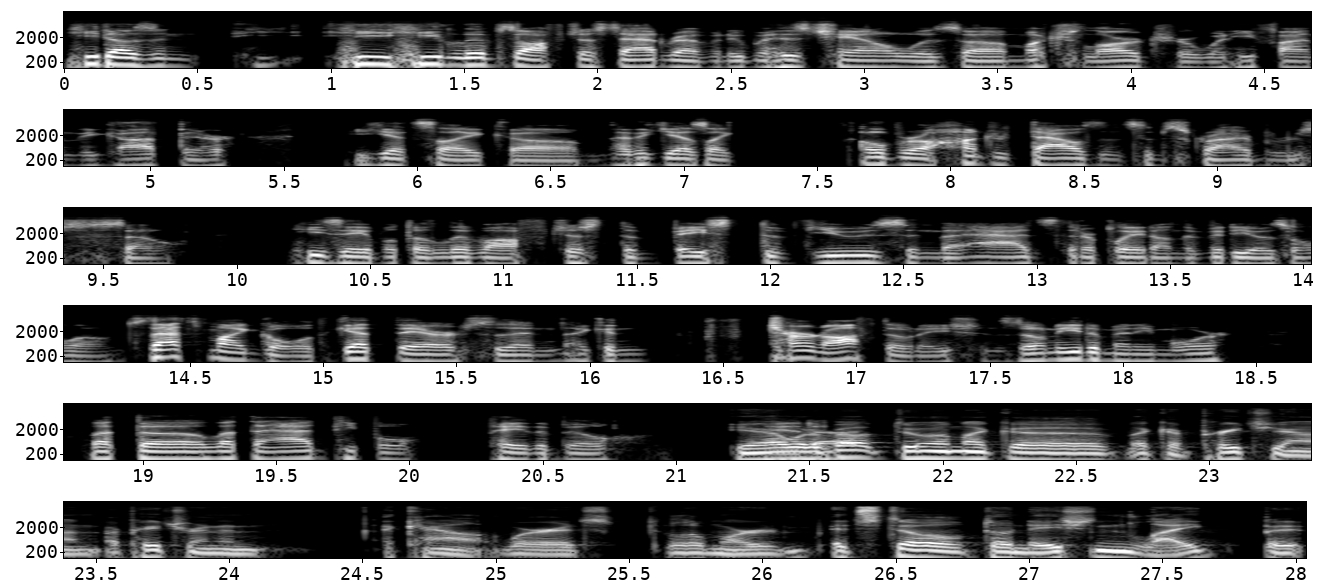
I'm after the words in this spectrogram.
he doesn't he, he he lives off just ad revenue but his channel was uh, much larger when he finally got there he gets like um i think he has like over a hundred thousand subscribers so he's able to live off just the base the views and the ads that are played on the videos alone so that's my goal to get there so then i can turn off donations don't need them anymore let the let the ad people pay the bill. Yeah, what And, uh, about doing like a like a Patreon a Patreon account where it's a little more it's still donation like, but it,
